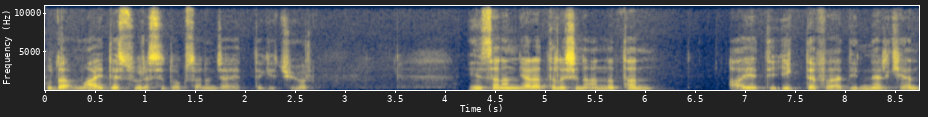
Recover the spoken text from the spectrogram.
Bu da Maide suresi 90. ayette geçiyor. İnsanın yaratılışını anlatan ayeti ilk defa dinlerken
